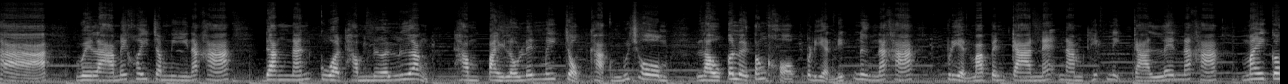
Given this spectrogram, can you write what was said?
ค่ะ เวลาไม่ค่อยจะมีนะคะ ดังนั้นกลัวทำเนื้อเรื่องทำไปเราเล่นไม่จบค่ะคุณผู้ชม เราก็เลยต้องขอเปลี่ยนนิดนึงนะคะ เปลี่ยนมาเป็นการแนะนำเทคนิคการเล่นนะคะ ไม่ก็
